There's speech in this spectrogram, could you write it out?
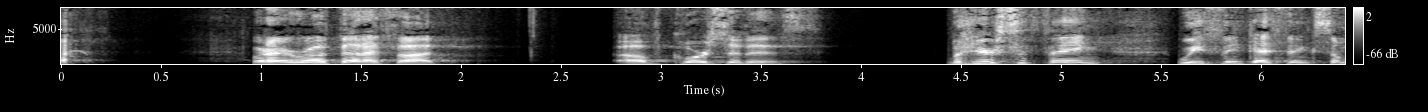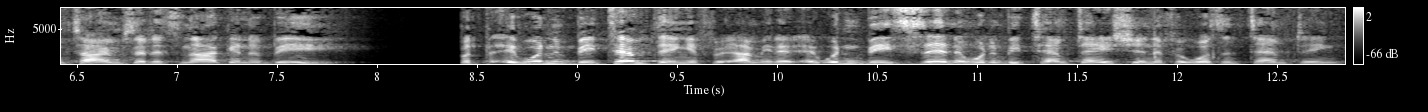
when I wrote that, I thought, of course it is. But here's the thing we think, I think sometimes that it's not going to be. But it wouldn't be tempting if, it, I mean, it, it wouldn't be sin, it wouldn't be temptation if it wasn't tempting.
